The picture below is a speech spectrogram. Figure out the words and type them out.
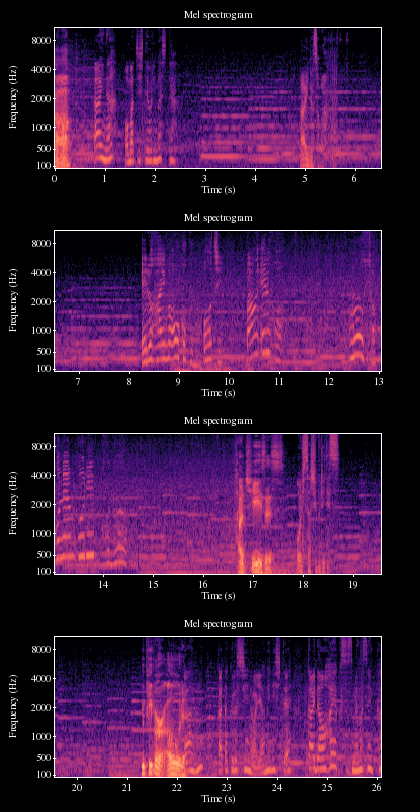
Aw. アイナお待ちしておりましたアイナ様エルハイム王国の王子バンエルフォもう100年ぶりかな Oh, Jesus. お久しぶりです You people are old. バン堅苦しいのはやめにして階段を早く進めませんか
